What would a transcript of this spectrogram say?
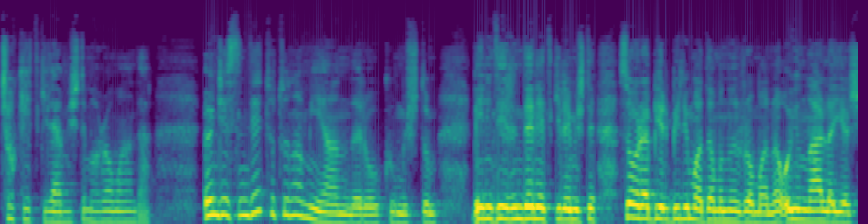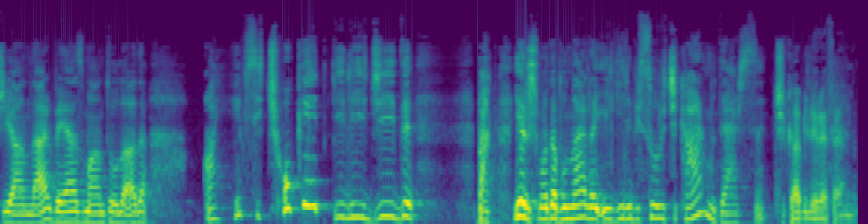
Çok etkilenmiştim o romandan. Öncesinde tutunamayanları okumuştum. Beni derinden etkilemişti. Sonra bir bilim adamının romanı, oyunlarla yaşayanlar, beyaz mantolu adam. Ay hepsi çok etkileyiciydi. Bak yarışmada bunlarla ilgili bir soru çıkar mı dersin? Çıkabilir efendim.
